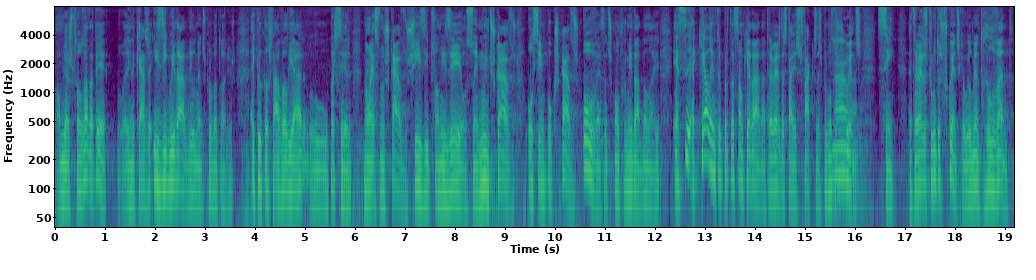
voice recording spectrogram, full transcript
ou melhor, a expressão usada até ainda que haja exiguidade de elementos probatórios, aquilo que ele está a avaliar, o, parecer, não é se nos casos X, Y e Z, ou se em muitos casos, ou se em poucos casos houve essa desconformidade da lei, é se aquela interpretação que é dada através das tais factos, das perguntas não, frequentes, não, não. sim, através das perguntas frequentes, que é o elemento relevante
